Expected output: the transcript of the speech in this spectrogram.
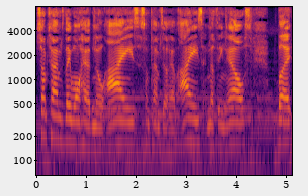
Sometimes they won't have no eyes. Sometimes they'll have eyes and nothing else. But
